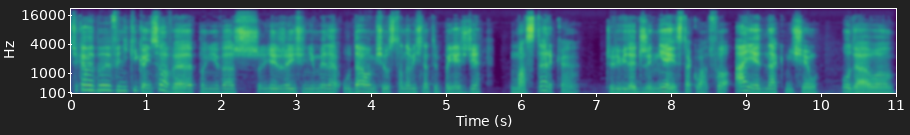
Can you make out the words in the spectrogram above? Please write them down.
Ciekawe były wyniki końcowe, ponieważ jeżeli się nie mylę, udało mi się ustanowić na tym pojeździe masterkę, czyli widać, że nie jest tak łatwo, a jednak mi się udało.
